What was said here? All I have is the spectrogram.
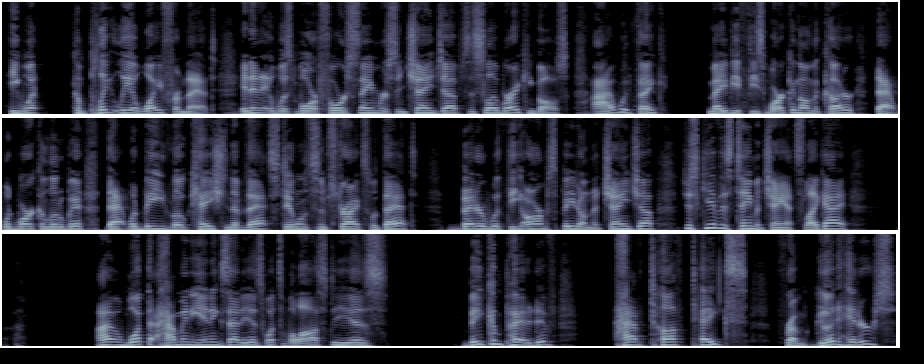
He went completely away from that. And then it was more four seamers and change ups and slow breaking balls. I would think maybe if he's working on the cutter, that would work a little bit. That would be location of that, stealing some strikes with that. Better with the arm speed on the changeup. Just give his team a chance. Like I I what the how many innings that is, what the velocity is. Be competitive have tough takes from good hitters.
